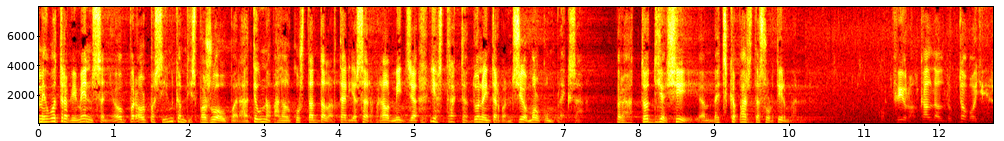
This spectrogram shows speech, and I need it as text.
meu atreviment, senyor, però el pacient que em disposo a operar té una bala al costat de l'artèria cerebral mitja i es tracta d'una intervenció molt complexa. Però, tot i així, em veig capaç de sortir-me'n. Confio l'alcalde, el doctor Boyer.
